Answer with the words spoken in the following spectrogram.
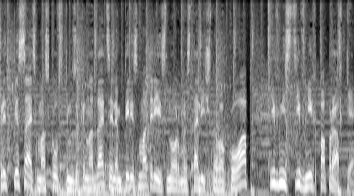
предписать московским законодателям пересмотреть нормы столичного столичного КОАП и внести в них поправки.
